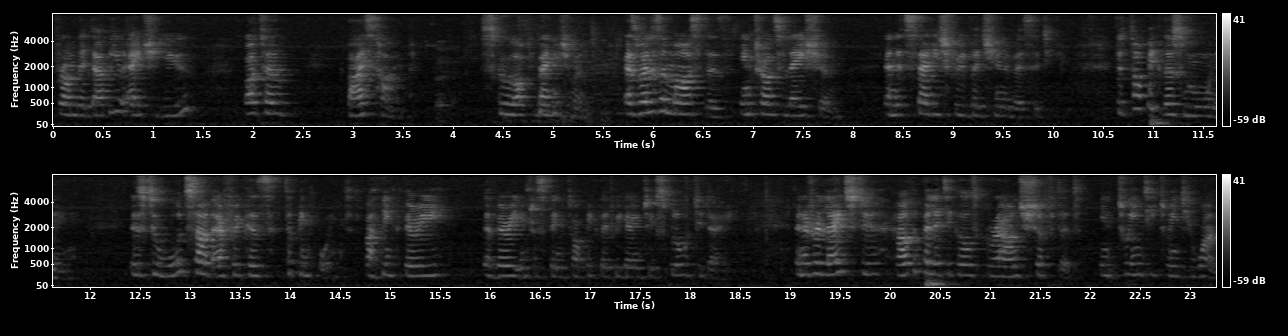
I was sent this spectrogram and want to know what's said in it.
from the WHU Otto Beisheim School of Management, as well as a master's in translation and its studies through Wits University. The topic this morning is towards South Africa's tipping point. I think very, a very interesting topic that we're going to explore today. And it relates to how the political ground shifted in 2021,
